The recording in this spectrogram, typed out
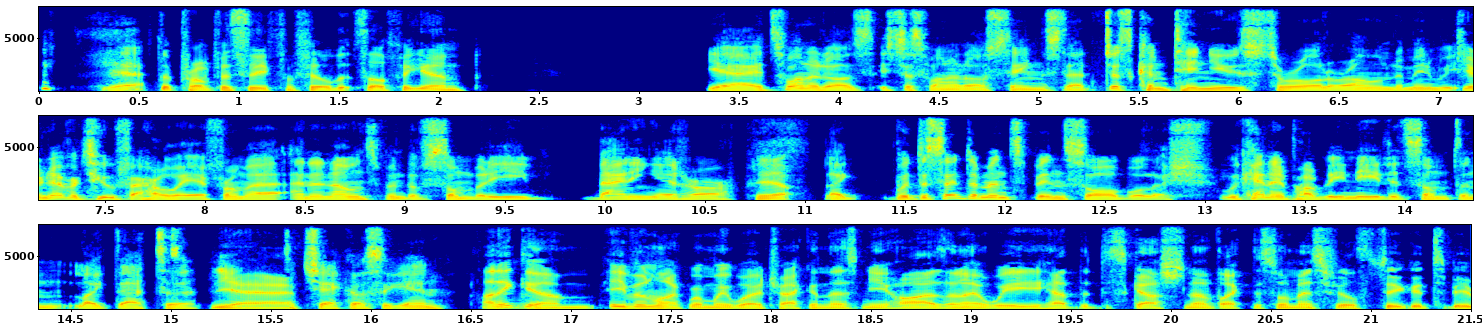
yeah. The prophecy fulfilled itself again. Yeah, it's one of those. It's just one of those things that just continues to roll around. I mean, we- you're never too far away from a, an announcement of somebody banning it, or Yeah. like. But the sentiment's been so bullish. We kind of probably needed something like that to, Yeah. to check us again. I think um even like when we were tracking those new highs, I know we had the discussion of like this almost feels too good to be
